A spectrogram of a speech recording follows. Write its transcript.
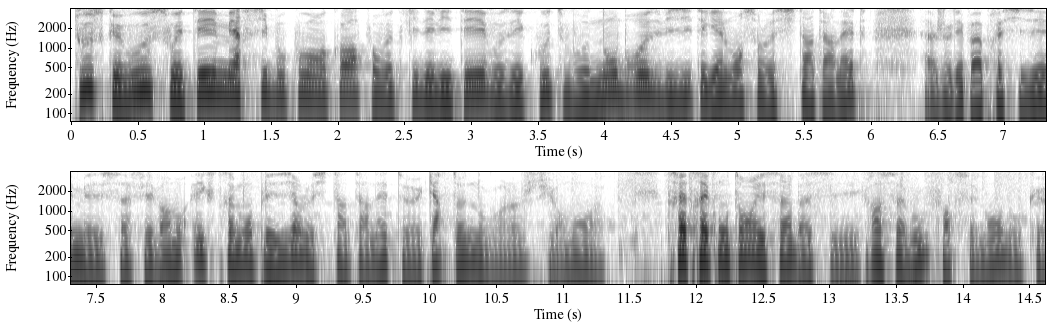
tout ce que vous souhaitez. Merci beaucoup encore pour votre fidélité, vos écoutes, vos nombreuses visites également sur le site internet. je ne l'ai pas précisé, mais ça fait vraiment extrêmement plaisir. Le site internet cartonne, donc voilà, je suis vraiment très très content et bah, c'est grâce à vous forcément. Donc euh,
